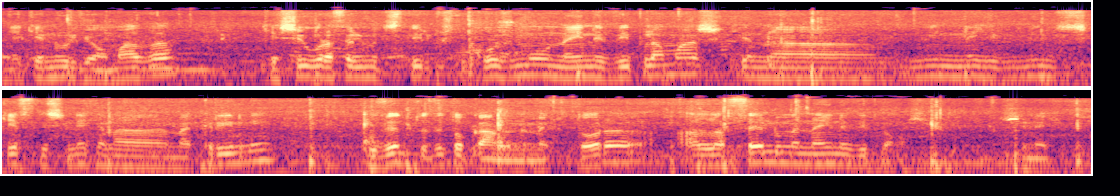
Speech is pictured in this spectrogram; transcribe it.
μια καινούργια ομάδα και σίγουρα θέλουμε τη στήριξη του κόσμου να είναι δίπλα μας και να μην, μην σκέφτεται συνέχεια να, να κρίνει που δεν, δεν το κάνουν μέχρι τώρα, αλλά θέλουμε να είναι δίπλα μας συνέχεια.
